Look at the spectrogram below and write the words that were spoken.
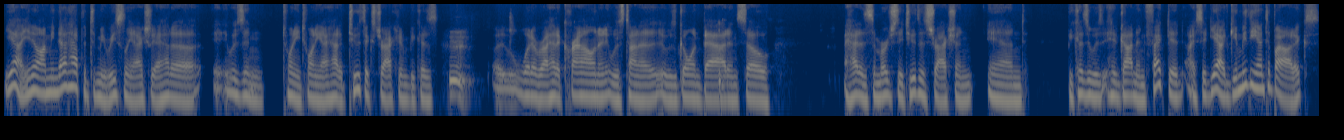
Yeah, you know, I mean, that happened to me recently. Actually, I had a. It was in 2020. I had a tooth extraction because uh, whatever. I had a crown and it was kind of it was going bad, and so I had this emergency tooth extraction. And because it was it had gotten infected, I said, "Yeah, give me the antibiotics."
